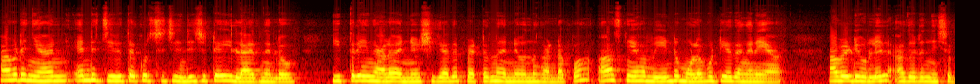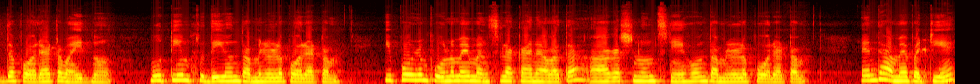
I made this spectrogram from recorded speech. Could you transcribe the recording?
അവിടെ ഞാൻ എന്റെ ജീവിതത്തെക്കുറിച്ച് ചിന്തിച്ചിട്ടേ ഇല്ലായിരുന്നല്ലോ. ഇത്രയും നാളും അന്വേഷിക്കാതെ പെട്ടെന്ന് തന്നെ ഒന്ന് കണ്ടപ്പോൾ ആ സ്നേഹം വീണ്ടും മുളപൊട്ടിയത് എങ്ങനെയാ? അവളുടെ ഉള്ളിൽ അതൊരു നിശബ്ദ പോരാട്ടമായിരുന്നു. ബുദ്ധിയും ഹൃദയവും തമ്മിലുള്ള പോരാട്ടം. ഇപ്പോഴും പൂർണമായും മനസ്സിലാക്കാനാവാത്ത ആകർഷണവും സ്നേഹവും തമ്മിലുള്ള പോരാട്ടം. എന്താ അമ്മയെ പറ്റിയേ?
